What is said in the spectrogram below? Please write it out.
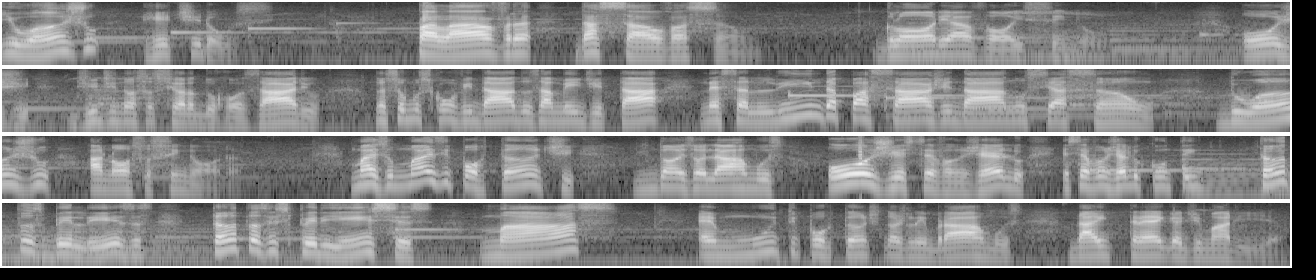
E o anjo retirou-se. Palavra da salvação. Glória a vós, Senhor. Hoje, dia de Nossa Senhora do Rosário, nós somos convidados a meditar nessa linda passagem da Anunciação do anjo a Nossa Senhora. Mas o mais importante de nós olharmos hoje esse evangelho, esse evangelho contém tantas belezas, tantas experiências, mas é muito importante nós lembrarmos da entrega de Maria.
